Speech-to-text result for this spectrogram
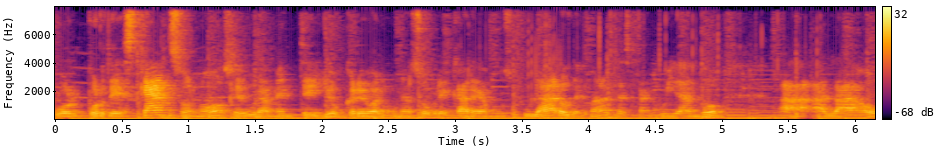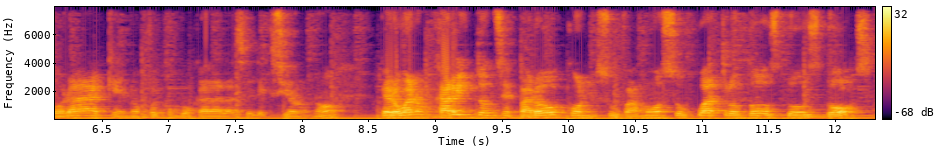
por, descanso, ¿no? Seguramente yo creo alguna sobrecarga muscular o demás, la están cuidando a, la hora que no fue convocada a la selección, ¿no? Pero bueno, Harrington se paró con su famoso 4-2-2-2.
